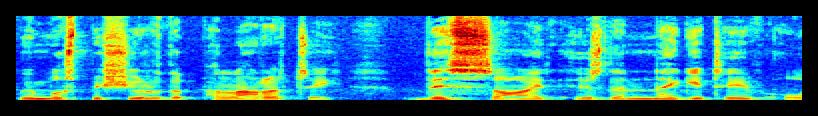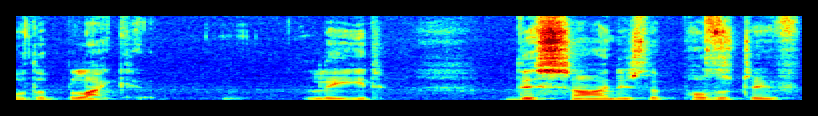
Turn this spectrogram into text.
we must be sure of the polarity. This side is the negative or the black lead. This side is the positive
